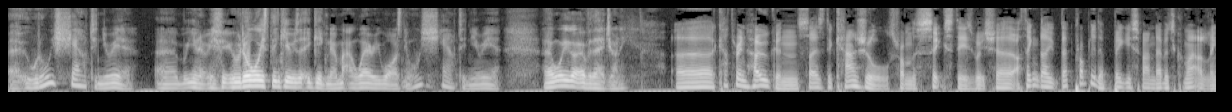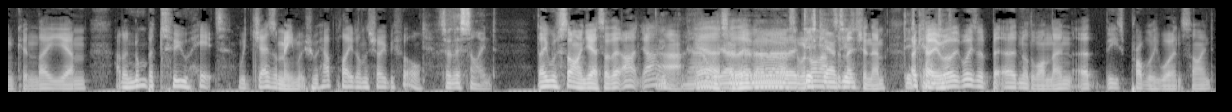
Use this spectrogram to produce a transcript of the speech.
uh, who would always shout in your ear. Um, you know, he would always think he was at a gig, no matter where he was, and he would always shout in your ear. Uh, what you got over there, Johnny? Uh, Catherine Hogan says the Casuals from the '60s, which uh, I think they, they're probably the biggest band ever to come out of Lincoln. They um, had a number two hit with Jesamine, which we have played on the show before. So they're signed. They were signed, yeah. So they, ah, ah, no, yeah. So, no, they, no, so we're not allowed to mention them. Okay, well, here's a another one then. Uh, these probably weren't signed.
